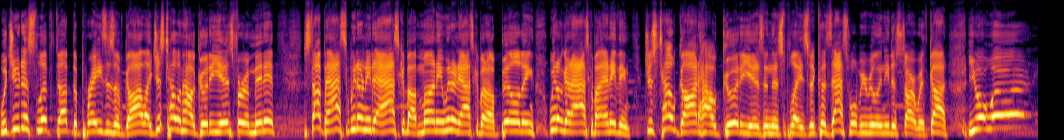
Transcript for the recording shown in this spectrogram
would you just lift up the praises of God? Like, just tell him how good he is for a minute. Stop asking. We don't need to ask about money. We don't need to ask about a building. We don't got to ask about anything. Just tell God how good he is in this place because that's what we really need to start with. God, you are worthy.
